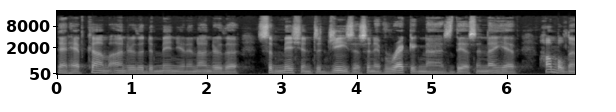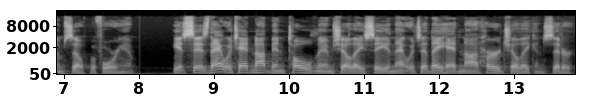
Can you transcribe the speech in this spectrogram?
that have come under the dominion and under the submission to Jesus and have recognized this and they have humbled themselves before Him. It says, That which had not been told them shall they see, and that which they had not heard shall they consider.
